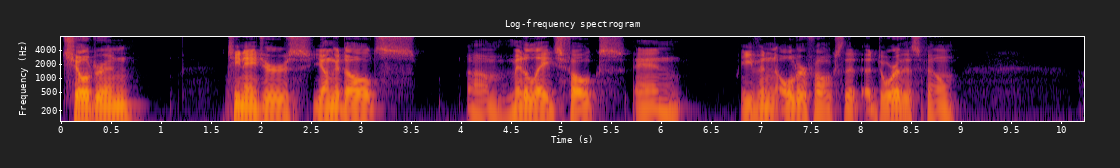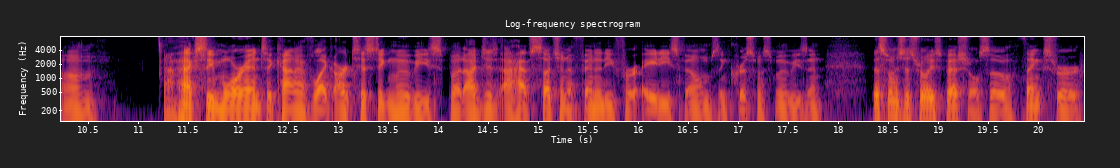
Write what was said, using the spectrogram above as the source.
children, teenagers, young adults, um, middle aged folks, and even older folks that adore this film. Um, I'm actually more into kind of like artistic movies, but I just I have such an affinity for 80s films and Christmas movies, and this one's just really special. So thanks for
